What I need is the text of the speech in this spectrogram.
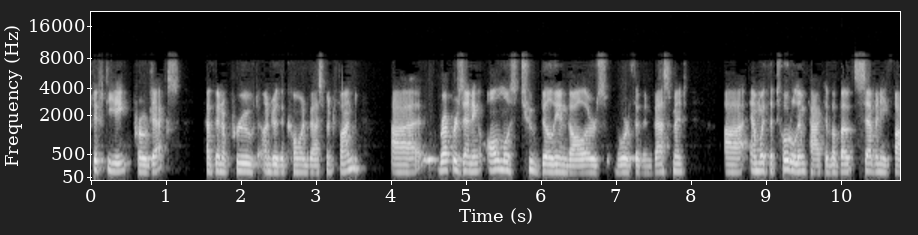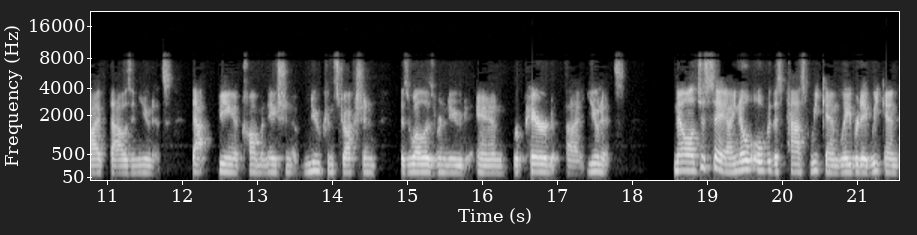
58 projects have been approved under the co-investment fund, uh, representing almost $2 billion worth of investment, uh, and with a total impact of about 75,000 units that being a combination of new construction as well as renewed and repaired uh, units. Now, I'll just say, I know over this past weekend, Labor Day weekend,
